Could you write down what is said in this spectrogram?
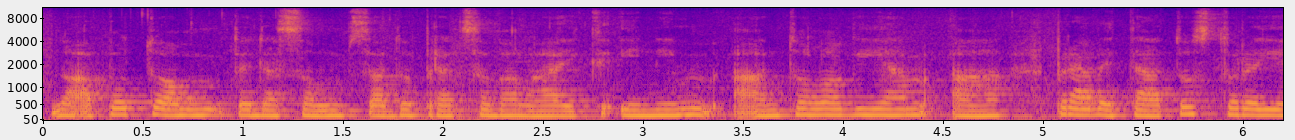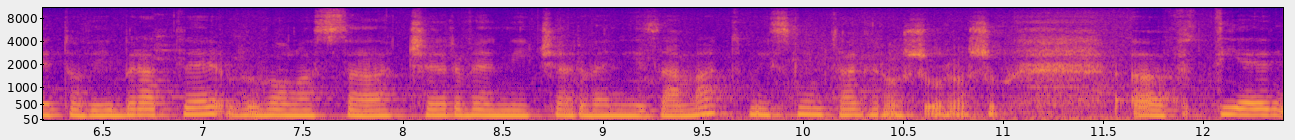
No a potom teda som sa dopracovala aj k iným antológiám a práve táto, z ktorej je to vybraté, volá sa Červený, červený zamat, myslím tak, Rošu, Rošu. E, tie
